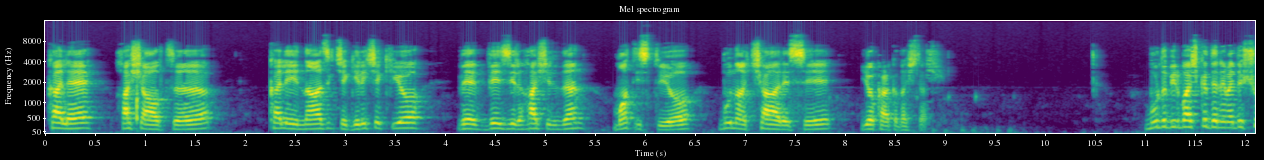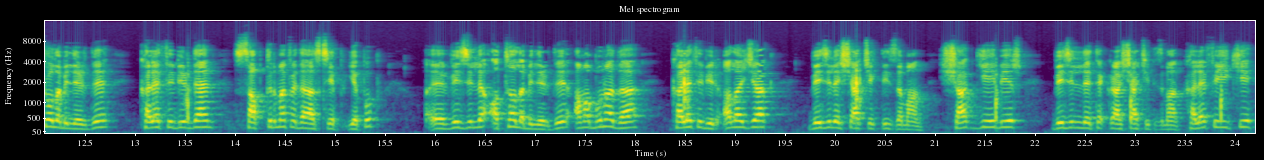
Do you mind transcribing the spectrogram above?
Kale H6, kaleyi nazikçe geri çekiyor ve vezir H7'den mat istiyor. Buna çaresi yok arkadaşlar. Burada bir başka denemede şu olabilirdi. Kale F1'den saptırma fedası yap yapıp e, vezirle atı alabilirdi. Ama buna da kale F1 alacak. Vezirle şah çektiği zaman şah G1. Vezirle tekrar şah çektiği zaman kale F2.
